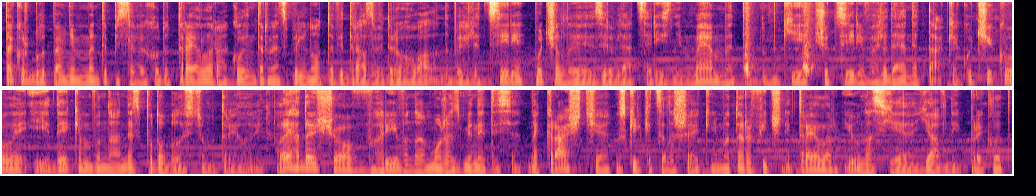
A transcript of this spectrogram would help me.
Також були певні моменти після виходу трейлера, коли інтернет-спільнота відразу відреагувала на вигляд Цірі, почали з'являтися різні меми та думки, що Цірі виглядає не так, як очікували, і деяким вона не сподобалась в цьому трейлері. Але я гадаю, що в грі вона може змінитися на краще, оскільки це лише кінематографічний трейлер, і у нас є явний приклад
